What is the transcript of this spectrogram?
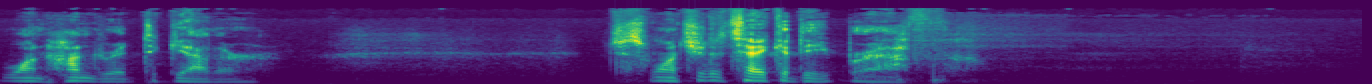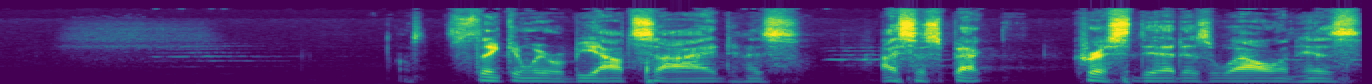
100 together, just want you to take a deep breath. I was thinking we would be outside, as I suspect Chris did as well in his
